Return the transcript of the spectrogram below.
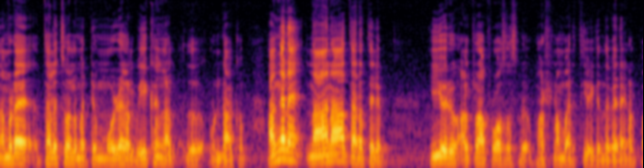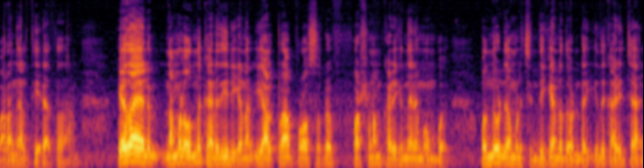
നമ്മുടെ തലച്ചോറിലും മറ്റും മുഴകൾ വീക്കങ്ങൾ ഇത് ഉണ്ടാക്കും. അങ്ങനെ നാനാ തരത്തിലും ഈ ഒരു അൾട്രാ പ്രോസസ്ഡ് ഭക്ഷണം വരുത്തി വയ്ക്കുന്ന വിവരങ്ങൾ പറഞ്ഞാൽ തീരാത്തതാണ്. ഏതായാലും നമ്മൾ ഒന്ന് കരുതിയിരിക്കണം ഈ അൾട്രാ പ്രോസസ്ഡ് ഭക്ഷണം കഴിക്കുന്നതിന് മുമ്പ് ഒന്നുകൂടി നമ്മൾ ചിന്തിക്കേണ്ടതുണ്ട്. ഇത് കഴിച്ചാൽ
